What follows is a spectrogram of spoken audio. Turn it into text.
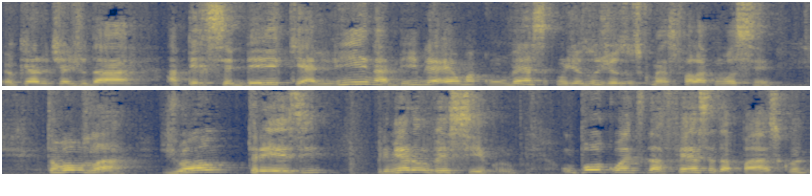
Eu quero te ajudar a perceber que ali na Bíblia é uma conversa com Jesus, Jesus começa a falar com você. Então vamos lá. João 13, primeiro versículo. Um pouco antes da festa da Páscoa,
